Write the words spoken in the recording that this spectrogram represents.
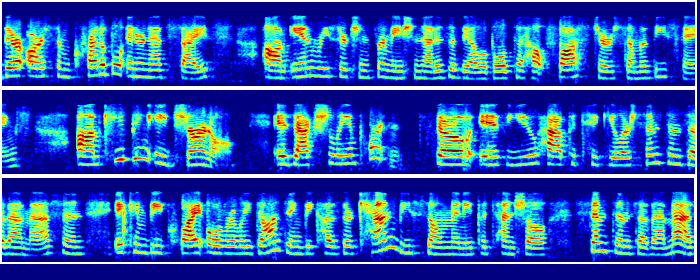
there are some credible internet sites um, and research information that is available to help foster some of these things. Um, keeping a journal is actually important. So if you have particular symptoms of MS, and it can be quite overly daunting because there can be so many potential symptoms of MS,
